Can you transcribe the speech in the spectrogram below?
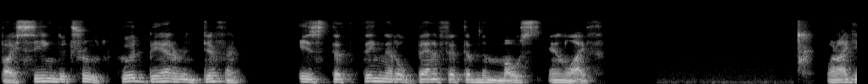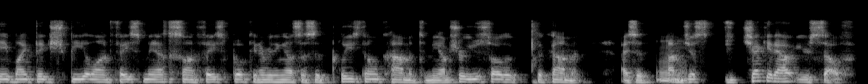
by seeing the truth, good, bad, or indifferent, is the thing that'll benefit them the most in life. When I gave my big spiel on face masks on Facebook and everything else, I said, please don't comment to me. I'm sure you saw the, the comment. I said, mm. I'm just check it out yourself.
